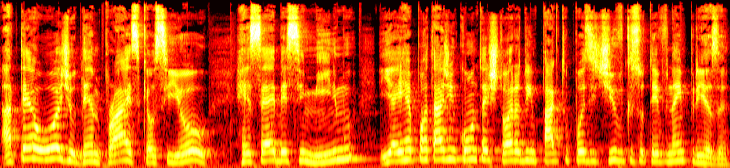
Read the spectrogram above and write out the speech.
Até hoje, o Dan Price, que é o CEO, recebe esse mínimo e aí a reportagem conta a história do impacto positivo que isso teve na empresa.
